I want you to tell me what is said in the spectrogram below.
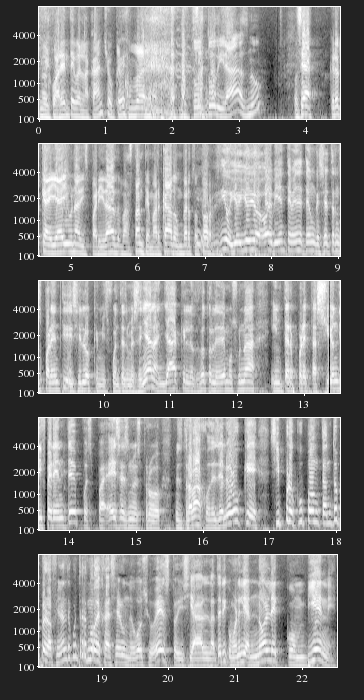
No, ¿El 40 iba en la cancha o qué? tú, tú dirás, ¿no? O sea, creo que ahí hay una disparidad bastante marcada, Humberto Torres. Digo, yo, yo, yo evidentemente tengo que ser transparente y decir lo que mis fuentes me señalan, ya que nosotros le demos una interpretación diferente, pues ese es nuestro, nuestro trabajo. Desde luego que sí preocupa un tanto, pero a final de cuentas no deja de ser un negocio esto, y si al Atlético Morelia no le conviene,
